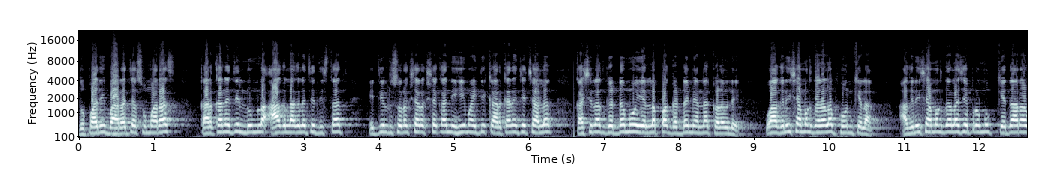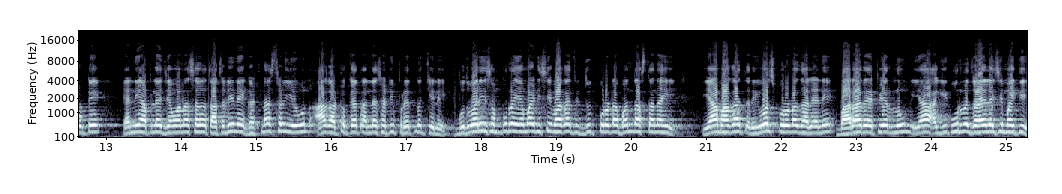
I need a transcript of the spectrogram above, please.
दुपारी बाराच्या सुमारास कारखान्यातील लूमला आग लागल्याचे दिसतात. येथील सुरक्षा रक्षकांनी ही माहिती कारखान्याचे चालक काशीनाथ गड्डम व यल्लप्पा गड्डम यांना कळवले व अग्निशामक दलाला फोन केला. अग्निशामक दलाचे प्रमुख केदार आवटे यांनी आपल्या जवानासह तातडीने घटनास्थळी येऊन आग आटोक्यात आणण्यासाठी प्रयत्न केले. बुधवारी संपूर्ण एम आय डी सी भागात विद्युत पुरवठा बंद असतानाही या भागात रिव्हर्स पुरवठा झाल्याने बारा रॅपियर लूम या आगीत पूर्ण जळाल्याची माहिती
